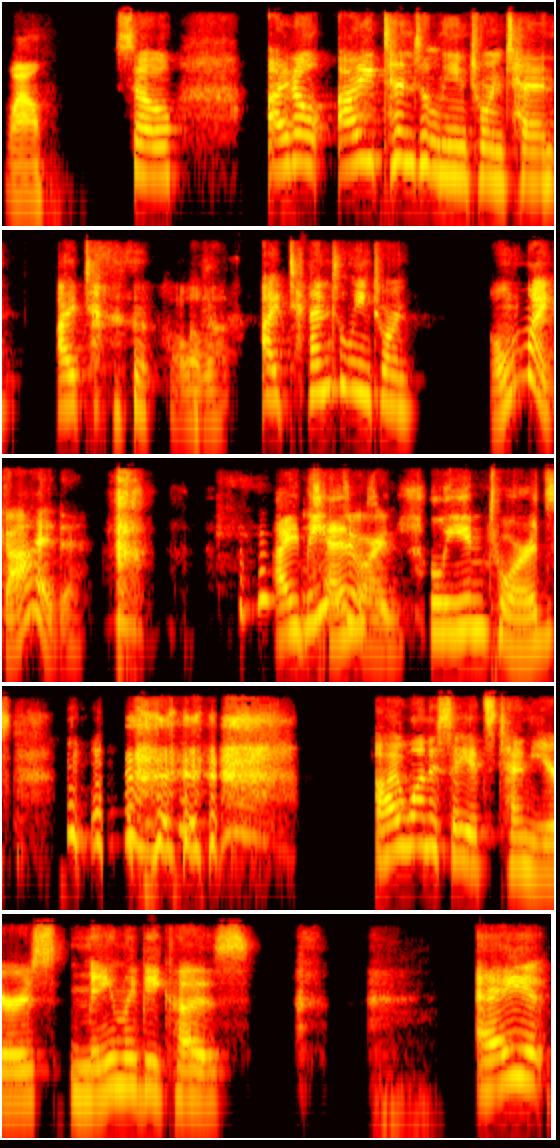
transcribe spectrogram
Wow. So i don't i tend to lean toward 10 i t- i tend to lean toward oh my god I lean tend towards. lean towards. I want to say it's 10 years mainly because a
